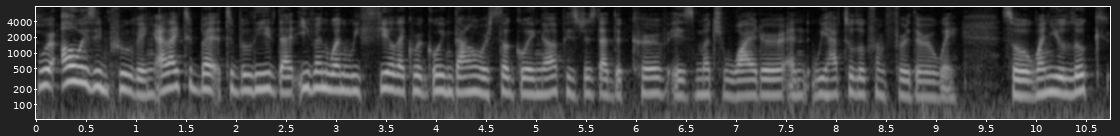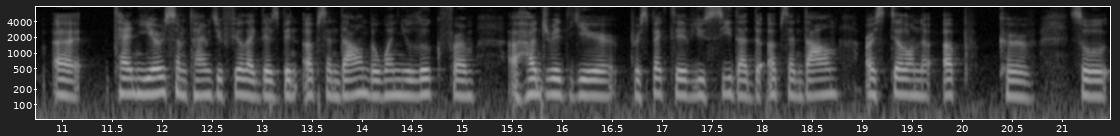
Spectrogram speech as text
We're always improving. I like to bet to believe that even when we feel like we're going down, we're still going up. It's just that the curve is much wider, and we have to look from further away. So when you look uh, ten years, sometimes you feel like there's been ups and downs. But when you look from a hundred year perspective, you see that the ups and downs are still on the up curve. So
